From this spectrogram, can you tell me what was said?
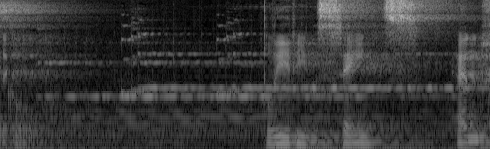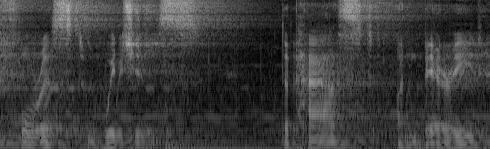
sickle, bleeding saints and forest witches, the past unburied,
